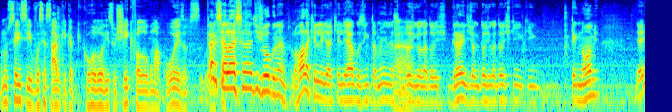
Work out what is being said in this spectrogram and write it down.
Eu não sei se você sabe o que, que, que rolou ali, se o Sheik falou alguma coisa. Cara, isso é, isso é de jogo, né? Rola aquele, aquele egozinho também, né? São É. dois jogadores grandes, dois jogadores que, que tem nome. E aí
